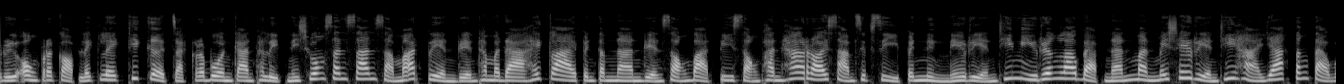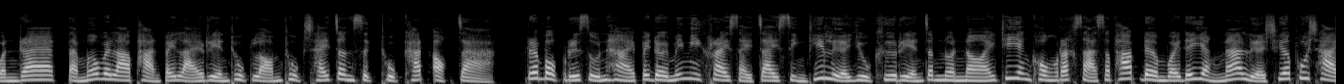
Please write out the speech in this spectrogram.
หรือองค์ประกอบเล็กๆ ที่เกิดจากกระบวนการผลิตในช่วงสั้นๆ สามารถเปลี่ยนเหรียญธรรมดาให้กลายเป็นตำนานเหรียญ 2 บาทปี 2534 เป็นหนึ่งในเหรียญที่มีเรื่องเล่าแบบนั้น มันไม่ใช่เหรียญที่หายากตั้งแต่วันแรก แต่เมื่อเวลาผ่านไปหลายเหรียญถูกหลอมถูกใช้จนสึกถูกคัดออกจาก ระบบหรือสูญหายไปโดยไม่มีใครใส่ใจสิ่งที่เหลืออยู่คือเหรียญจำนวนน้อยที่ยังคงรักษาสภาพเดิมไว้ได้อย่างน่าเหลือเชื่อผู้ชาย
